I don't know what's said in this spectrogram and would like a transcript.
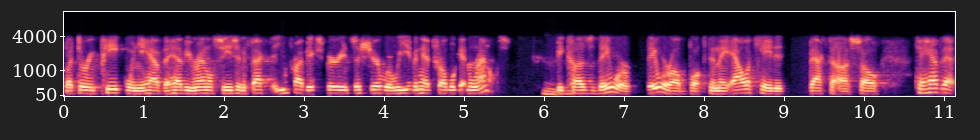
But during peak, when you have the heavy rental season, in fact, you probably experienced this year where we even had trouble getting rentals mm-hmm. because they were they were all booked and they allocated back to us. So to have that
